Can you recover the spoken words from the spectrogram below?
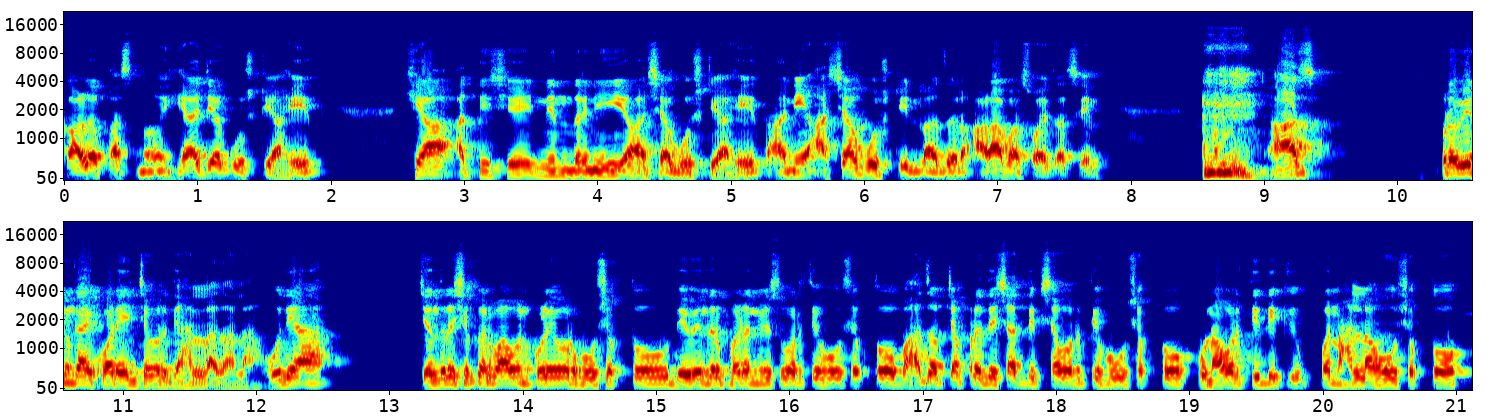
काळं फासणं ह्या ज्या गोष्टी आहेत ह्या अतिशय निंदनीय अशा गोष्टी आहेत. आणि अशा गोष्टींना जर आळा बसवायचा असेल आज प्रवीण गायकवाड यांच्यावरती हल्ला झाला. उद्या चंद्रशेखर बावनकुळेवर होऊ शकतो देवेंद्र फडणवीसवरती होऊ शकतो भाजपच्या प्रदेशाध्यक्षावरती होऊ शकतो कुणावरती देखील पण हल्ला होऊ शकतो.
